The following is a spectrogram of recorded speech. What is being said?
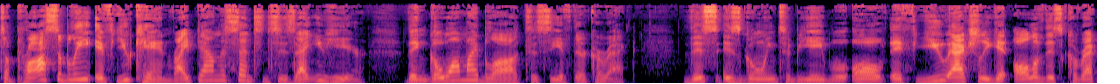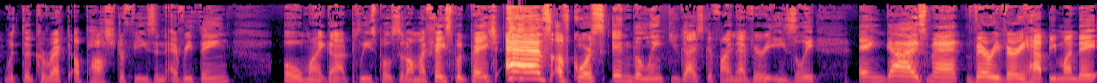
to possibly, if you can, write down the sentences that you hear, then go on my blog to see if they're correct. This is going to be able, oh, if you actually get all of this correct with the correct apostrophes and everything, oh my god, please post it on my Facebook page, as of course in the link. You guys can find that very easily. And guys, man, very, very happy Monday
